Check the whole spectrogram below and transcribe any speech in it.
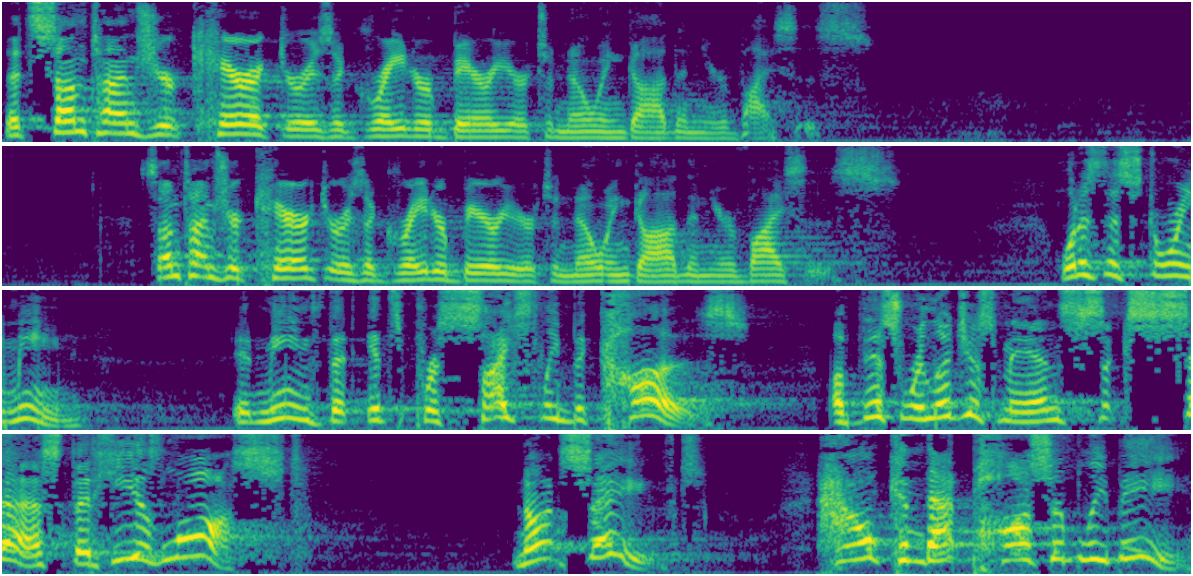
that sometimes your character is a greater barrier to knowing God than your vices. Sometimes your character is a greater barrier to knowing God than your vices. What does this story mean? It means that it's precisely because of this religious man's success that he is lost, not saved. How can that possibly be?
